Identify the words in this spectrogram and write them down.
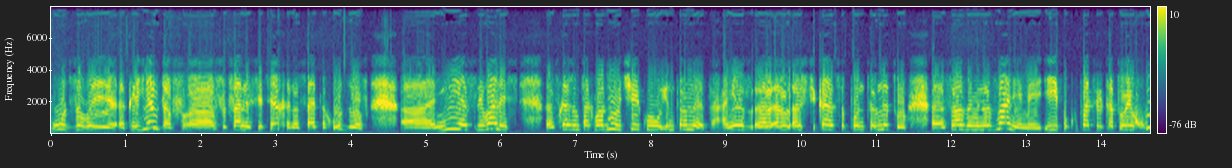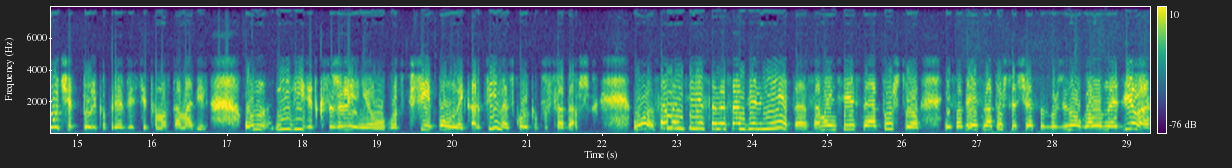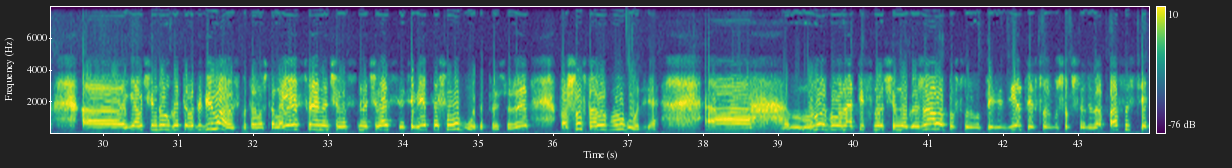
отзывы клиентов э, в социальных сетях и на сайтах отзывов э, не сливались, скажем так, в одну ячейку интернета. Они растекаются по интернету с разными названиями, и покупатель, который хочет только приобрести там автомобиль, он не видит, к сожалению, вот всей полной картины, сколько пострадавших. Но самое интересное на самом деле не это. Самое интересное то, что, несмотря на то, что сейчас возбуждено уголовное дело, э, я очень долго этого добивалась, потому что моя история началась, началась в сентябре прошлого года, то есть уже пошло второе полугодие. Э, мной было написано очень много жалоб в службу президента и в службу собственной безопасности.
